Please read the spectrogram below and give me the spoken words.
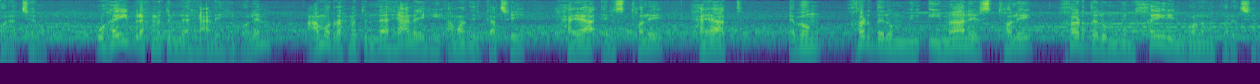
করেছেন? ওহাইব রহমতুল্লাহ আলহি বলেন, আমর রহমতুল্লাহ আলহি আমাদের কাছে হায়া এর স্থলে হায়াত এবং খরদলুম মিন ইমানের স্থলে খরদলুম মিন খৈরিন বর্ণনা করেছেন।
